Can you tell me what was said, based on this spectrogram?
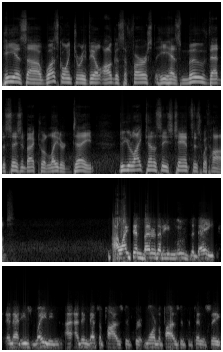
He is uh, was going to reveal August the first. He has moved that decision back to a later date. Do you like Tennessee's chances with Hobbs? I like them better that he moved the date and that he's waiting. I, I think that's a positive for more of a positive for Tennessee.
